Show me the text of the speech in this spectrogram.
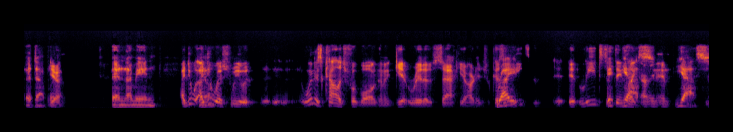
at that point. Yeah. And I mean, I do I know, do wish we would. When is college football going to get rid of sack yardage? Because right? it leads, it, it leads to it, things yes. like I mean, and yes,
